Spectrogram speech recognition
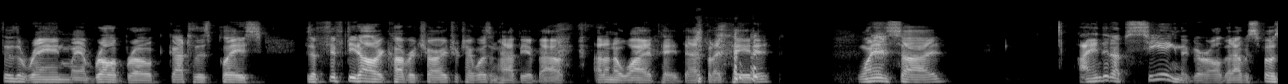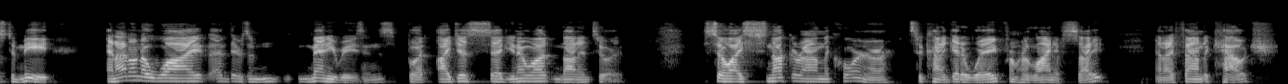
through the rain. My umbrella broke. Got to this place. It was a fifty dollar cover charge, which I wasn't happy about. I don't know why I paid that, but I paid it. went inside. I ended up seeing the girl that I was supposed to meet, and I don't know why. uh, There's many reasons, but I just said, you know what, not into it. So I snuck around the corner to kind of get away from her line of sight, and I found a couch.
